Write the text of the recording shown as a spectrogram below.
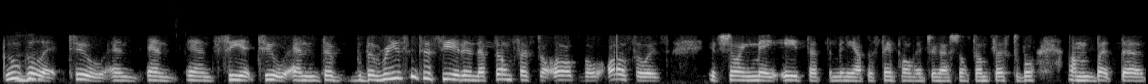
Google Mhm. it too, and and and see it too. And the the reason to see it in the film festival also is it's showing May eighth at the Minneapolis St. Paul International Film Festival. Um, but the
